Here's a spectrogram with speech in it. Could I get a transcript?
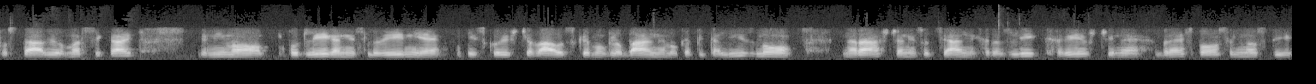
postavil marsikaj, da nimo podleganje Slovenije izkoriščevalskemu globalnemu kapitalizmu, naraščanje socialnih razlik, revščine, brezposelnosti,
